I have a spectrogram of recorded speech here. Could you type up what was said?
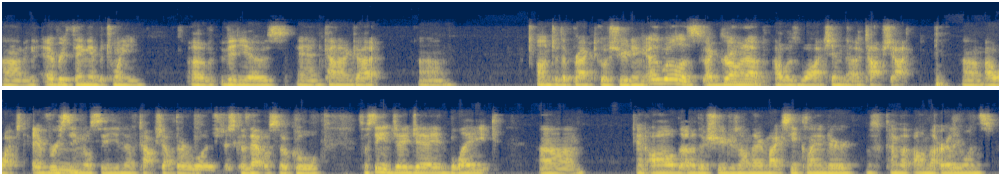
um, and everything in between of videos and kind of got um, onto the practical shooting as well as like growing up I was watching uh, Top Shot. Um, I watched every mm. single season of Top Shot there was just because that was so cool. So seeing JJ and Blake um, and all the other shooters on there, Mike Seeklander was kind of on the early ones,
